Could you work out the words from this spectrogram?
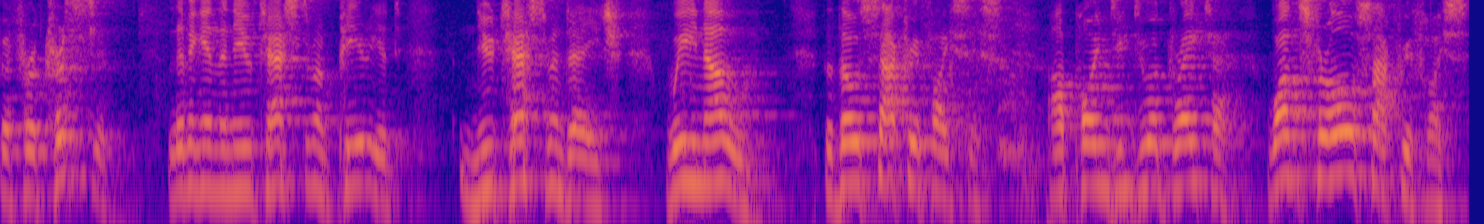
But for a Christian living in the New Testament period, New Testament age, we know that those sacrifices are pointing to a greater, once for all sacrifice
